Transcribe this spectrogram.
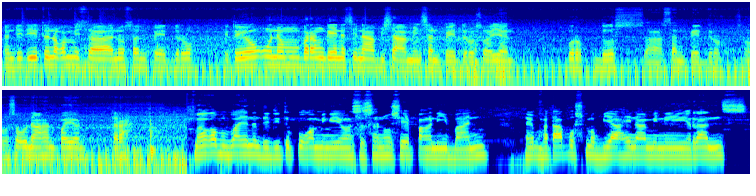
Nandito na kami sa ano San Pedro. Ito yung unang barangay na sinabi sa amin San Pedro. So ayan, Purok 2 sa San Pedro. So sa unahan pa 'yon. Tara. Mga kababayan, nandito po kami ngayon sa San Jose Panganiban. Eh, Matapos magbiyahe namin ni Rans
